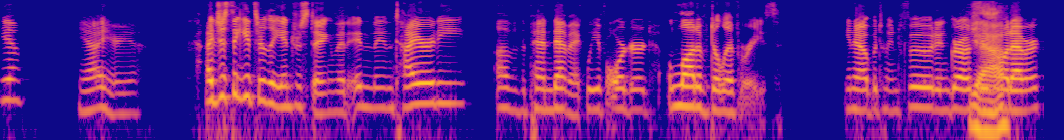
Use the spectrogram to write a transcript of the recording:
Yeah. Yeah, I hear you. I just think it's really interesting that in the entirety of the pandemic, we've ordered a lot of deliveries. you know, between food and groceries Yeah. and whatever.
